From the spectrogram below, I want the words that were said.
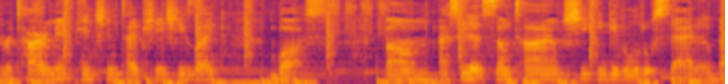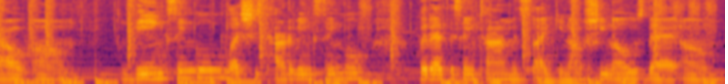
retirement, pension type shit. She's like boss. Um, I see that sometimes she can get a little sad about um, being single, like she's tired of being single. But at the same time, it's like, you know, she knows that um,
